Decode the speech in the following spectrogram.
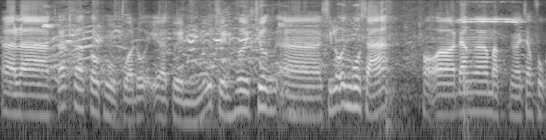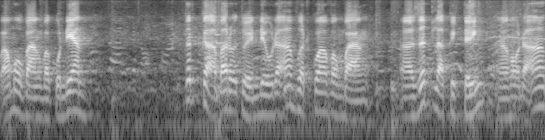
à, là các à, cầu thủ của đội à, tuyển nữ thuyền hơi trương à, xin lỗi Ngô Xá. Họ à, đang à, mặc à, trang phục áo màu vàng và quần đen. Tất cả ba đội tuyển đều đã vượt qua vòng bảng à, rất là kịch tính. À, họ đã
